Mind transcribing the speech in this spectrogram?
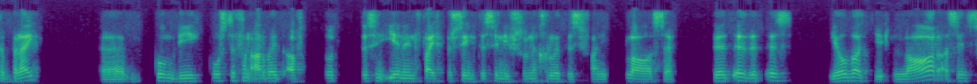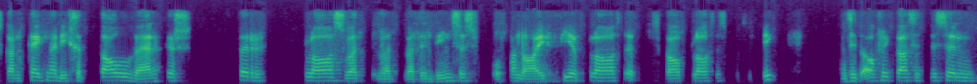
gebruik, uh, kom die koste van arbeid af tot tussen 1 en 5% tussen die verskillende groottes van die plase. Dit dit is heelwat laer as ons kan kyk na die getal werkers per plaas wat wat wat in diens is of van daai veeplase, skaapplase spesifiek. In Suid-Afrika is dit tussen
